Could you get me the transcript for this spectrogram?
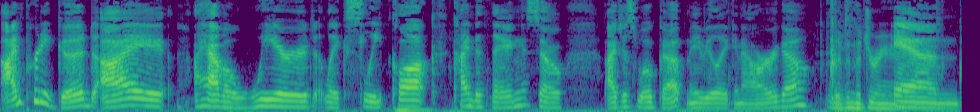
I'm pretty good. I I have a weird like sleep clock kind of thing, so I just woke up maybe like an hour ago Living the dream. and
